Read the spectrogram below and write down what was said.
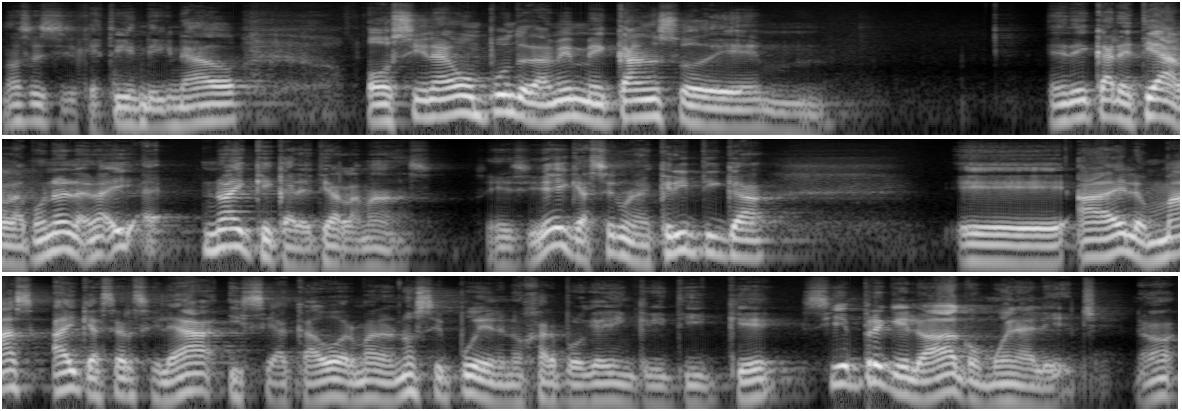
No sé si es que estoy indignado o si en algún punto también me canso de, de caretearla. No hay, no hay que caretearla más. Si hay que hacer una crítica eh, a Elon Musk, hay que hacérsela y se acabó, hermano. No se pueden enojar porque alguien critique, siempre que lo haga con buena leche, ¿no?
